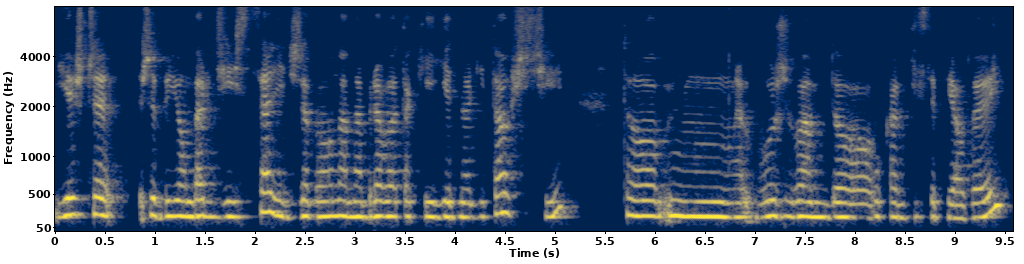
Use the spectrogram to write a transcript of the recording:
jeszcze, żeby ją bardziej scalić, żeby ona nabrała takiej jednolitości, to mm, włożyłam do łukanki sypiowej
